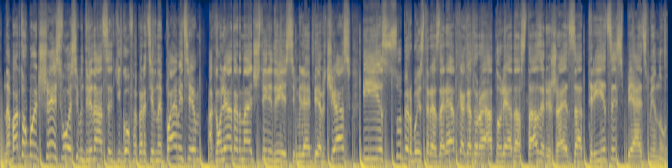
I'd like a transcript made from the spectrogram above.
На борту будет 6, 8, 12 гигов оперативной памяти, аккумулятор на 4200 мАч и супер быстрая зарядка, которая от 0 до 100 заряжает за 35 минут.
